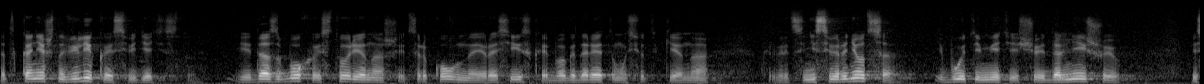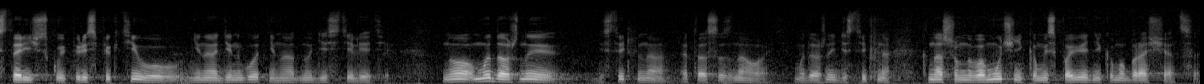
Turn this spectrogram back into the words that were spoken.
это, конечно, великое свидетельство. И даст Бог, история наша, и церковная, и российская, благодаря этому все-таки она, как говорится, не свернется и будет иметь еще и дальнейшую историческую перспективу не на один год, не на одно десятилетие. Но мы должны действительно это осознавать. Мы должны действительно к нашим новомученикам, исповедникам обращаться.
